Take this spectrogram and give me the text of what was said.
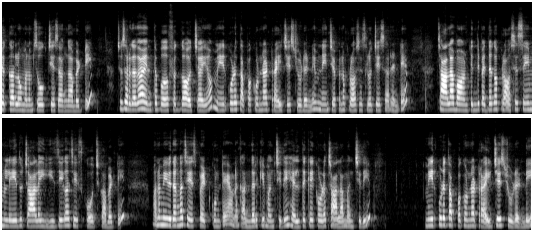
చక్కెరలో మనం సోక్ చేసాం కాబట్టి. చూసారు కదా ఎంత పర్ఫెక్ట్గా వచ్చాయో. మీరు కూడా తప్పకుండా ట్రై చేసి చూడండి. నేను చెప్పిన ప్రాసెస్లో చేశారంటే. చాలా బాగుంటుంది. పెద్దగా ప్రాసెస్ ఏం లేదు. చాలా ఈజీగా చేసుకోవచ్చు కాబట్టి మనం ఈ విధంగా చేసి పెట్టుకుంటే మనకు అందరికీ మంచిది. హెల్త్కి కూడా చాలా మంచిది. మీరు కూడా తప్పకుండా ట్రై చేసి చూడండి.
